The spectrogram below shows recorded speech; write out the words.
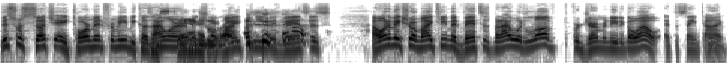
this was such a torment for me because I wanted to make sure right? my team advances. I want to make sure my team advances, but I would love for Germany to go out at the same Yeah. time.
